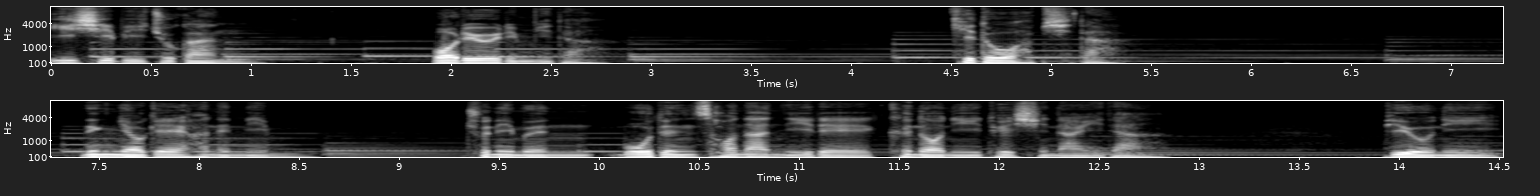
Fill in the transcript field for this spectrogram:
22주간 월요일입니다. 기도합시다. 능력의 하느님, 주님은 모든 선한 일의 근원이 되시나이다. 비오니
